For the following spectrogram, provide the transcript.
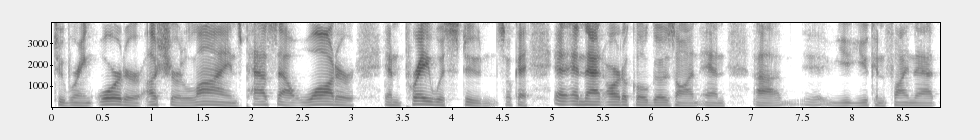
to bring order, usher lines, pass out water, and pray with students. Okay, and, and that article goes on, and uh, you you can find that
